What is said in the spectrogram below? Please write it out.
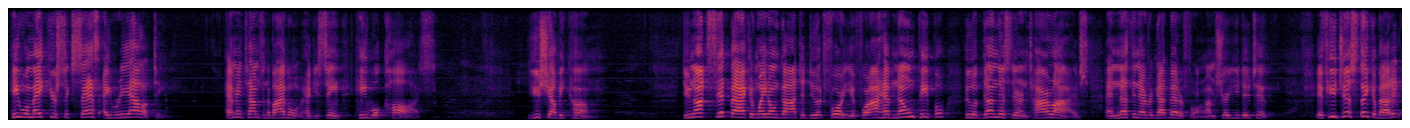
He will make your success a reality. How many times in the Bible have you seen, He will cause? You shall become. Do not sit back and wait on God to do it for you, for I have known people who have done this their entire lives and nothing ever got better for them. I'm sure you do too. If you just think about it,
